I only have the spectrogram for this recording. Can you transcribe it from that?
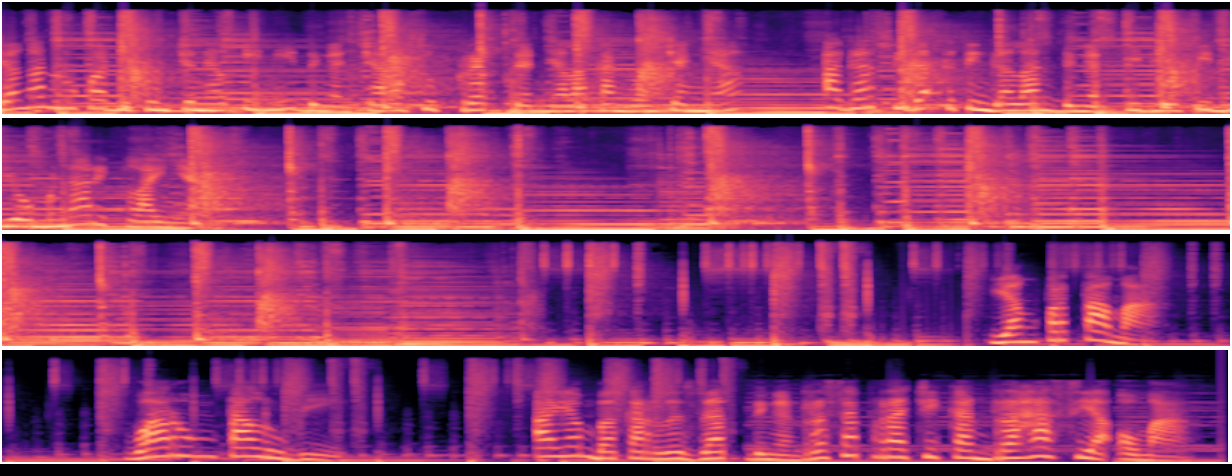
jangan lupa dukung channel ini dengan cara subscribe dan nyalakan loncengnya, agar tidak ketinggalan dengan video-video menarik lainnya. Yang pertama, Warung Talubi. Ayam bakar lezat dengan resep racikan rahasia Oma.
